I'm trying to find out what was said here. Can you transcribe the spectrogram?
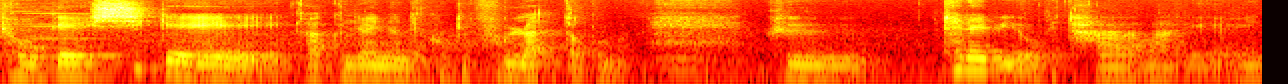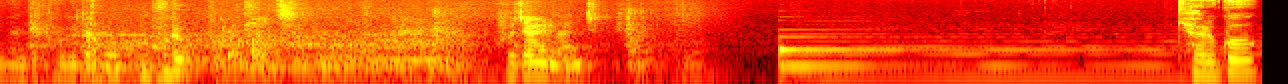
벽에 시계가 걸려 있는데 거기 불 났다고 막 그 테레비 여기 다 막 있는데 거기다 막 물을 뿌려가지고 고장이 난 적도 있고 결국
